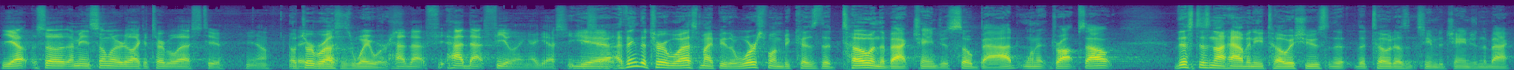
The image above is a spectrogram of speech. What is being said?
Yep. So I mean, similar to like a Turbo S too. You know. Oh, They Turbo S is way worse. Had that had that feeling, I guess. You could Yeah, say. I think the Turbo S might be the worst one because the toe in the back changes so bad when it drops out. This does not have any toe issues. The, the toe doesn't seem to change in the back.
